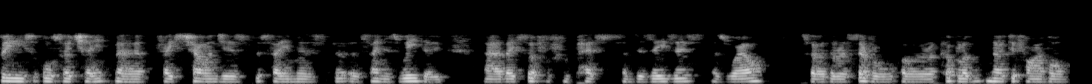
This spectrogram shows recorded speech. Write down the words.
bees also cha- uh, face challenges the same as uh, the same as we do. Uh, they suffer from pests and diseases as well. So there are several, or a couple of notifiable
